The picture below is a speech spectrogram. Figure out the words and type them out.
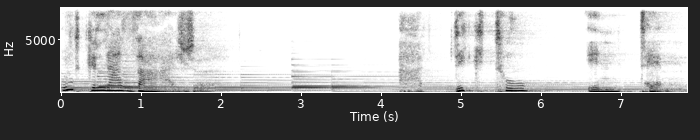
und Glasage. Addicto Intens. in 10.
